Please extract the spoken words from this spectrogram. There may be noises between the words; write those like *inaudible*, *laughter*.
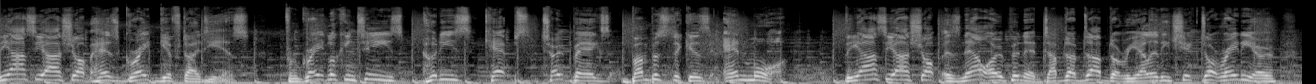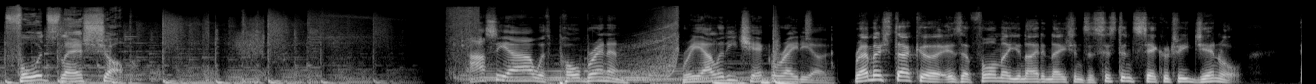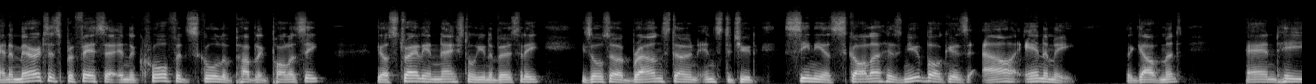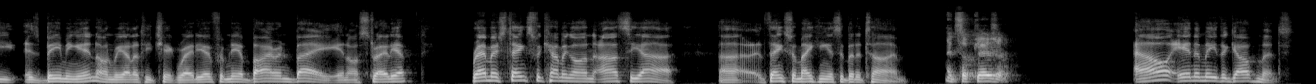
The RCR shop has great gift ideas. From great looking tees, hoodies, caps, tote bags, bumper stickers, and more. The RCR shop is now open at www.realitycheck.radio forward slash shop. RCR with Paul Brennan, Reality Check Radio. Ramesh Thakur is a former United Nations Assistant Secretary General and Emeritus Professor in the Crawford School of Public Policy, the Australian National University. He's also a Brownstone Institute Senior Scholar. His new book is Our Enemy, the Government, and he is beaming in on Reality Check Radio from near Byron Bay in Australia. Ramesh, thanks for coming on RCR. Uh, thanks for making us a bit of time. It's a pleasure. Our enemy, the government.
